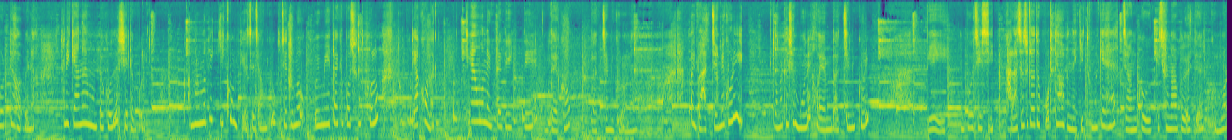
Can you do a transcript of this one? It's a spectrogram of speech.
করতে হবে না। তুমি কেন এমনটা করলে সেটা বলো। আমার মধ্যে কি কমতি আছে জাঙ্কুক যে তুমি ওই মেয়েটাকে পছন্দ হলো? দেখো না, কেমন একটা দেখতে। দেখো বাচ্চামি করো না। বাচ্চামি করি? তোমার কাছে মনে হয় আমি বাচ্চামি করি। বুঝেছি। কালা চাষটা তো করতে হবে নাকি? তোমাকে হ্যাঁ? জাঙ্কু কিছু না বলে তার কোমর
